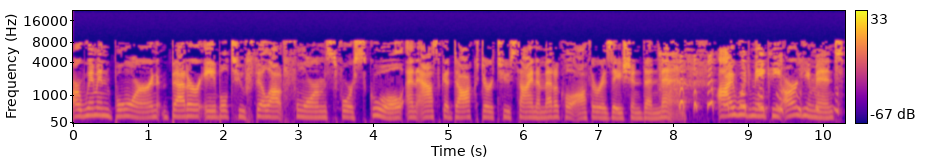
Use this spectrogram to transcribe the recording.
Are women born better able to fill out forms for school and ask a doctor to sign a medical authorization than men? I would make the argument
